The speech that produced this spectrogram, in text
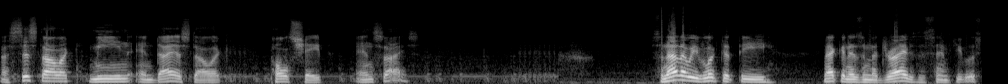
a systolic, mean, and diastolic pulse shape and size. So now that we've looked at the mechanism that drives the SimCube, let's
